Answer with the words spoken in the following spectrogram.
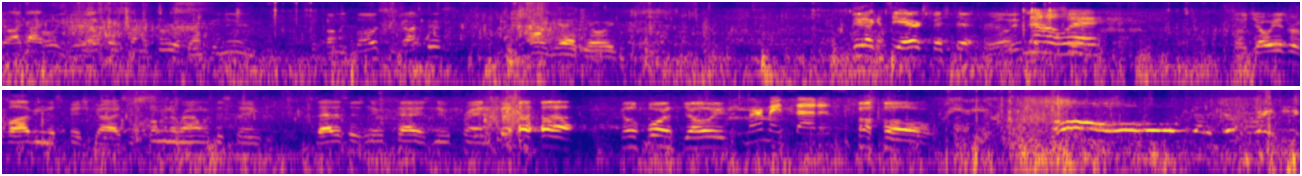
Yeah, I got oh, yeah. fish coming through. Jumping in. Coming close. You got this? Oh yeah, Joey. Dude, I can see Eric's fish too. Really? No way. So Joey is reviving this fish, guys. He's swimming around with this thing. That is his new pet, his new friend. Go forth, Joey. Mermaid status. Oh. Oh, we got a jumper right here.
